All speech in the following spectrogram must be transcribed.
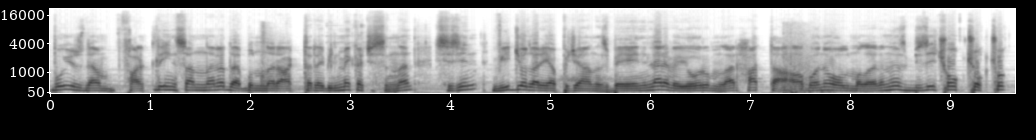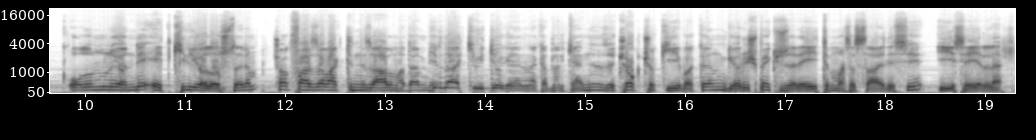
Bu yüzden farklı insanlara da bunları aktarabilmek açısından sizin videolara yapacağınız beğeniler ve yorumlar hatta abone olmalarınız bizi çok çok çok olumlu yönde etkiliyor dostlarım. Çok fazla vaktinizi almadan bir dahaki video gelene kadar kendinize çok çok iyi bakın. Görüşmek üzere Eğitim Masası ailesi. İyi seyirler.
